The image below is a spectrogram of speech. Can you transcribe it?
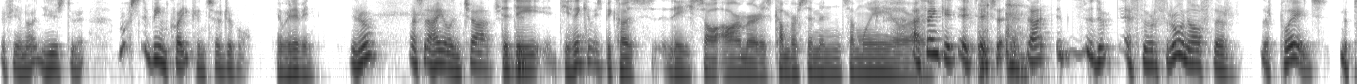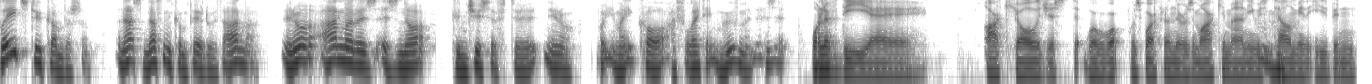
if you're not used to it must have been quite considerable. It would have been. You know, that's the Highland charge. Did they? Do you think it was because they saw armor as cumbersome in some way, or I think it, it, it's that if they were thrown off their, their plaids, the plaid's too cumbersome, and that's nothing compared with armour. You know, armour is, is not conducive to, you know, what you might call athletic movement, is it? one of the uh, archaeologists that were was working on there was a Marky man. He was telling me that he's been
